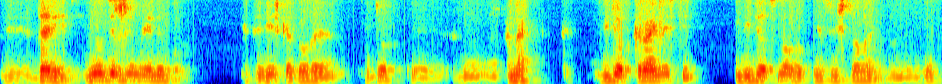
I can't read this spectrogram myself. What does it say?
э, дарение, неудержимая любовь, это вещь, которая ведет, э, она, ведет к крайности и ведет снова к несуществованию.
